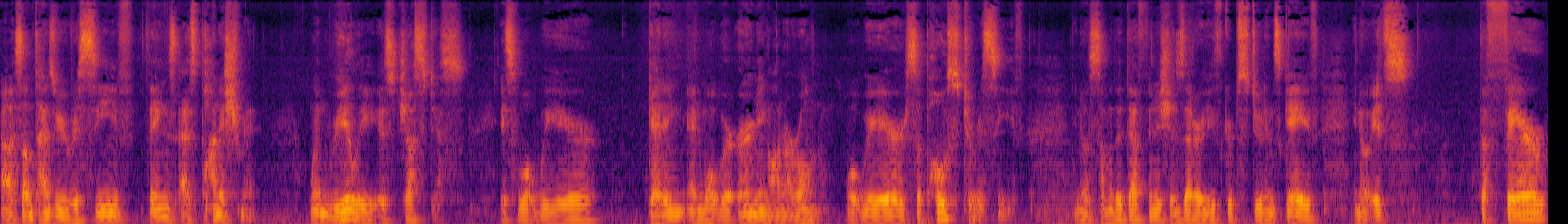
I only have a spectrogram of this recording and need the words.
Uh, sometimes we receive things as punishment when really it's justice. It's what we're getting and what we're earning on our own, what we're supposed to receive. You know, some of the definitions that our youth group students gave, you know, it's the fair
